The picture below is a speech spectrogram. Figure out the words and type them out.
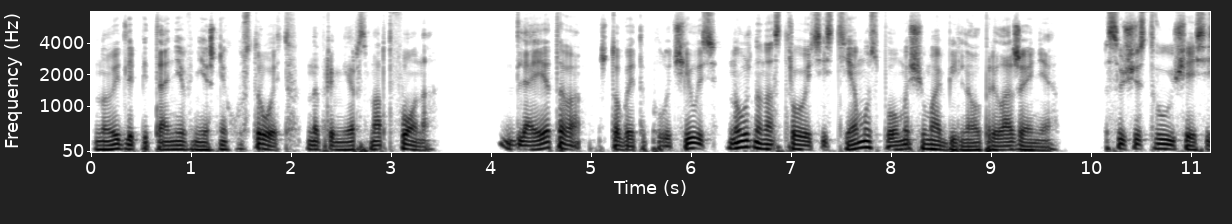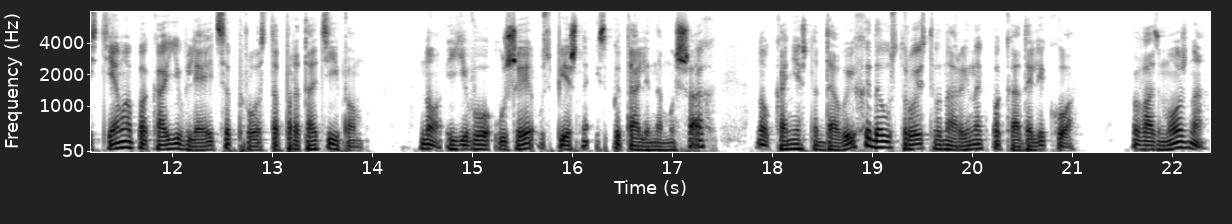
но и для питания внешних устройств, например, смартфона. Для этого, чтобы это получилось, нужно настроить систему с помощью мобильного приложения – Существующая система пока является просто прототипом, но его уже успешно испытали на мышах, но, конечно, до выхода устройства на рынок пока далеко. Возможно,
